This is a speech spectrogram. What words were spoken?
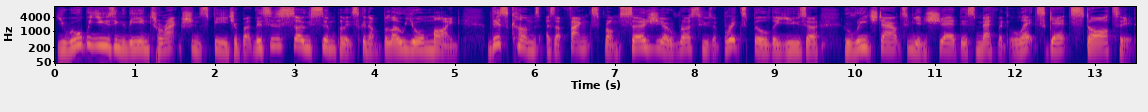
You will be using the interactions feature, but this is so simple it's going to blow your mind. This comes as a thanks from Sergiu Rus, who's a Bricks Builder user, who reached out to me and shared this method. Let's get started.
